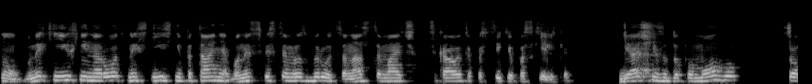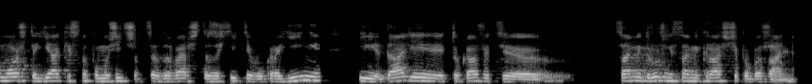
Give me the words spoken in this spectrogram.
Ну, в них їхній народ, в них їхні питання, вони собі з цим розберуться. Нас це має цікавити постільки, поскільки. Вдячні за допомогу. Що можете якісно поможіть, щоб це завершити жахіття в Україні. І далі, як то кажуть, е, самі дружні, самі кращі побажання.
